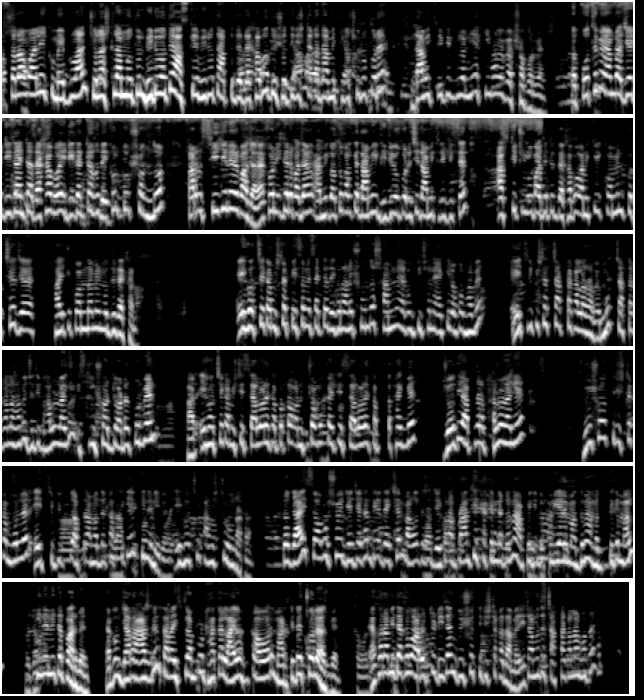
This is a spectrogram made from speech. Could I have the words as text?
আসসালামু আলাইকুম এভরিওয়ান চলে আসলাম নতুন ভিডিওতে। আজকের ভিডিওতে আপনাদের দেখাবো দুইশো তিরিশ টাকা দামি থেকে শুরু করে দামি থ্রি পিসগুলো নিয়ে কীভাবে ব্যবসা করবেন। তো প্রথমে আমরা যে ডিজাইনটা দেখাবো, এই ডিজাইনটা দেখুন, খুব সুন্দর। কারণ সিজনের বাজার, এখন ঈদের বাজার। আমি গতকালকে দামি ভিডিও করেছি, দামি থ্রি পিসের আজকে লো বাজেটের দেখাবো। অনেকেই কমেন্ট করছে যে, ভাই, একটু কম দামের মধ্যে দেখান। এই হচ্ছে কামিজটা, পিছনের সাইডটা দেখুন, অনেক সুন্দর সামনে এবং পিছনে একই রকম হবে এই থ্রি পিসটার চারটা কালার হবে। মোট চারটা কালার হবে। যদি ভালো লাগে স্ক্রিনশট দিয়ে অর্ডার করবেন। আর এই হচ্ছে কামিজটি স্যালোয়ারের কাপড়টা। অনেক চমৎকার একটি স্যালোয়ারের কাপড়টা থাকবে। যদি আপনার ভালো লাগে দুইশো ত্রিশ টাকা মূল্যের এই থ্রি পিস আপনারা আমাদের কাছ থেকে কিনে নেবেন। এই হচ্ছে কামিজটি ওনাটা তো গাইস অবশ্যই যে যেখান থেকে দেখছেন বাংলাদেশের যে কোনো প্রান্তে থাকেন না কেন আপনি কিন্তু কুরিয়ারের মাধ্যমে আমাদের থেকে মাল কিনে নিতে পারবেন। এবং যারা আসবেন তারা ইসলামপুর ঢাকা লায়ন টাওয়ার মার্কেটে চলে আসবেন। এখন আমি দেখাবো আরও একটি ডিজাইন দুইশো তিরিশ টাকা দামের এটা আমাদের চারটা কালার হবে।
